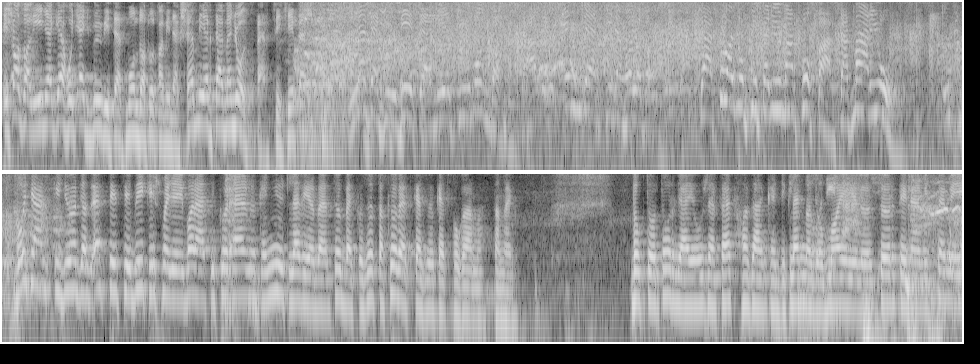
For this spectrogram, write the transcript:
és az a lényege, hogy egy bővített mondatot, aminek semmi értelme, 8 percig képes levegővétel nélkül mondani. Tehát ember ki nem hallja. Tehát tulajdonképpen ő már popár, tehát már jó. Botyánszki György, az FTC Békés megyei baráti kör elnöke nyílt levélben többek között a következőket fogalmazta meg. Dr. Tordján Józsefet, hazánk egyik legnagyobb ma élő történelmi személy.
